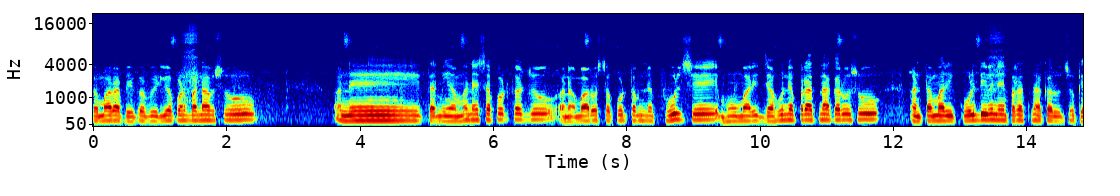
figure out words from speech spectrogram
તમારા ભેગો વીડિયો પણ બનાવશું. અને તમે અમને સપોર્ટ કરજો અને અમારો સપોર્ટ તમને ફૂલ છે. હું મારી જહુને પ્રાર્થના કરું છું અને તમારી કુળદેવીને પ્રાર્થના કરું છું કે,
